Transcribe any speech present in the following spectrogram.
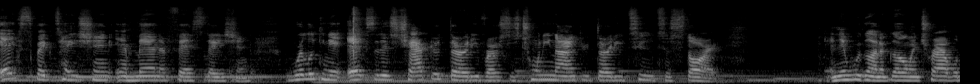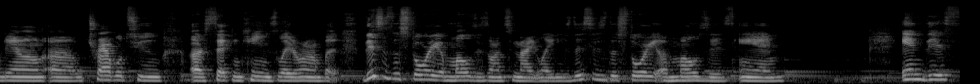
expectation, and manifestation. We're looking at Exodus chapter 30, verses 29 through 32 to start. And then we're going to go and travel down, uh, travel to uh, Second Kings later on. But this is the story of Moses on tonight, ladies. This is the story of Moses and in this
